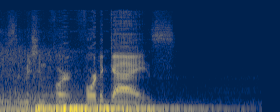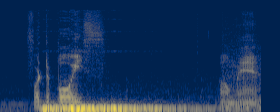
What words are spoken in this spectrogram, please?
This is a mission for, for the guys. For the boys. Oh, man.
